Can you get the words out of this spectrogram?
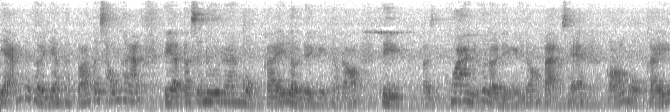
giãn cái thời gian thanh toán tới 6 tháng thì anh ta sẽ đưa ra một cái lời đề nghị nào đó. Thì và qua những cái lời đề nghị đó bạn sẽ có một cái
